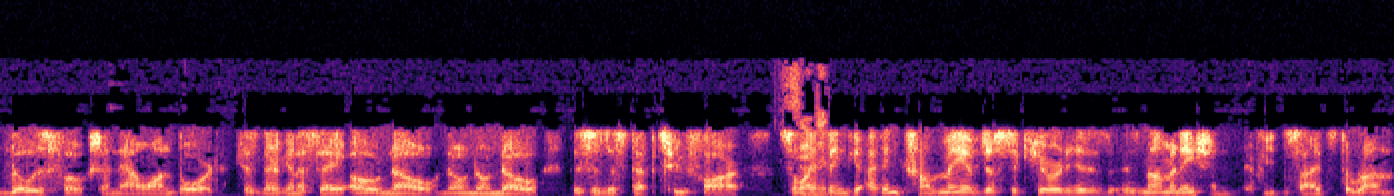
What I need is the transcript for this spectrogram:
Those folks are now on board because they're going to say, oh no, no, no, no, this is a step too far. So, So I did- think I think Trump may have just secured his his nomination if he decides to run.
